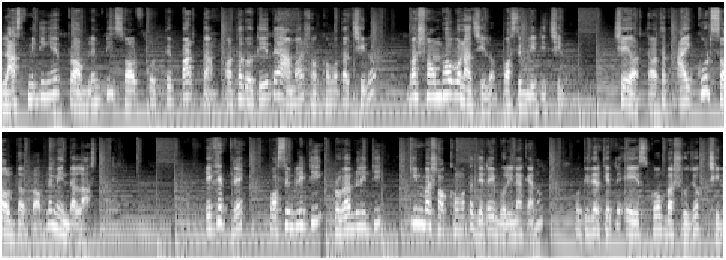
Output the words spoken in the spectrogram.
লাস্ট মিটিংয়ে প্রবলেমটি সলভ করতে পারতাম। অর্থাৎ অতীতে আমার সক্ষমতা ছিল বা সম্ভাবনা ছিল পসিবিলিটি ছিল। সেই অর্থে, অর্থাৎ I could solve the problem in the last meeting এক্ষেত্রে পসিবিলিটি প্রবাবিলিটি কিংবা সক্ষমতা যেটাই বলি না কেন, অতীতের ক্ষেত্রে এই স্কোপ বা সুযোগ ছিল।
